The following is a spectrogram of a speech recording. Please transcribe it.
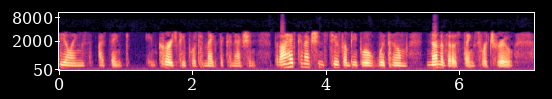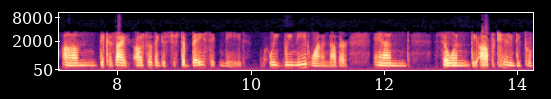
feelings, I think, encourage people to make the connection. But I had connections too from people with whom none of those things were true, um, because I also think it's just a basic need. We we need one another, and so when the opportunity pre-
